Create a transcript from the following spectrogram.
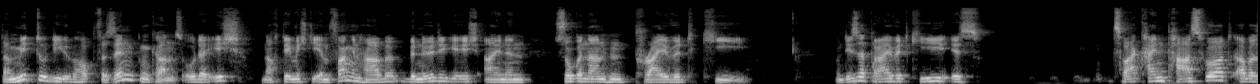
Damit du die überhaupt versenden kannst oder ich, nachdem ich die empfangen habe, benötige ich einen sogenannten Private Key. Und dieser Private Key ist zwar kein Passwort, aber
